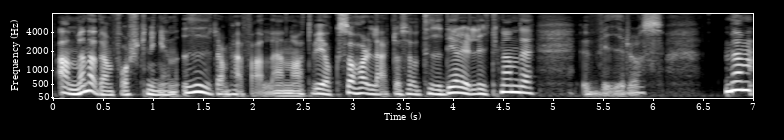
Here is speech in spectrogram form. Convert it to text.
använda den forskningen i de här fallen och att vi också har lärt oss av tidigare liknande virus. Men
